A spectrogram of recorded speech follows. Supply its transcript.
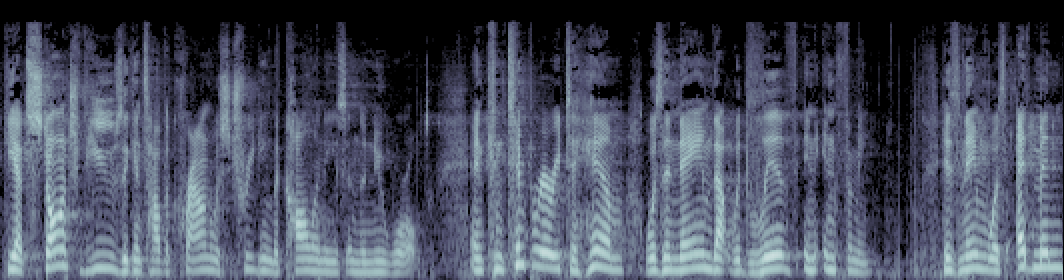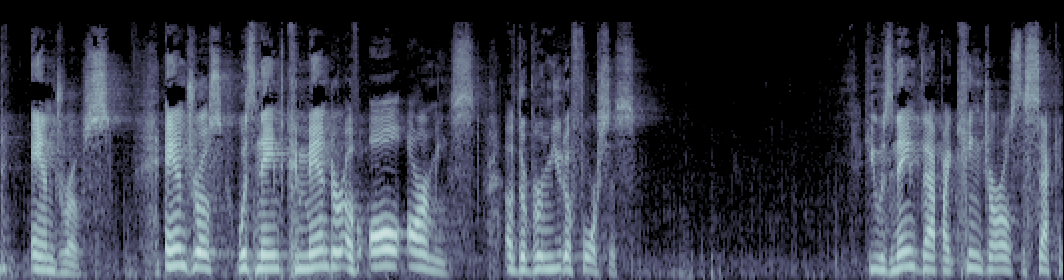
He had staunch views against how the crown was treating the colonies in the New World. And contemporary to him was a name that would live in infamy. His name was Edmund Andros. Andros was named commander of all armies of the Bermuda forces. He was named that by King Charles II.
